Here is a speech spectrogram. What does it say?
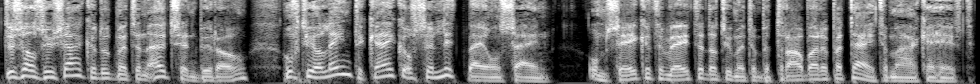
Dus als u zaken doet met een uitzendbureau, hoeft u alleen te kijken of ze lid bij ons zijn om zeker te weten dat u met een betrouwbare partij te maken heeft.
